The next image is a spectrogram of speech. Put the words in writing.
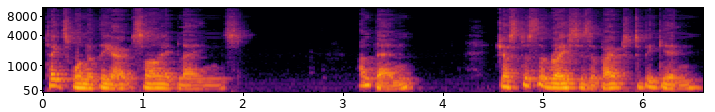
takes one of the outside lanes. And then, just as the race is about to begin,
